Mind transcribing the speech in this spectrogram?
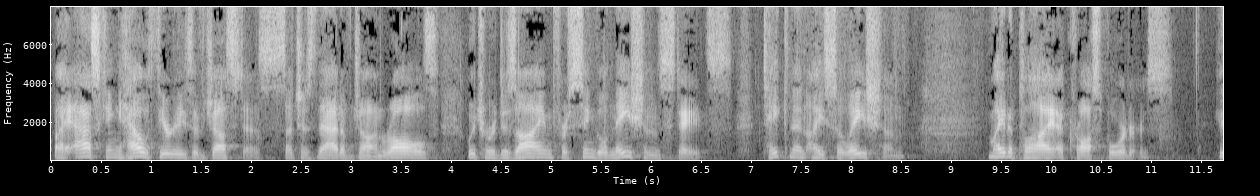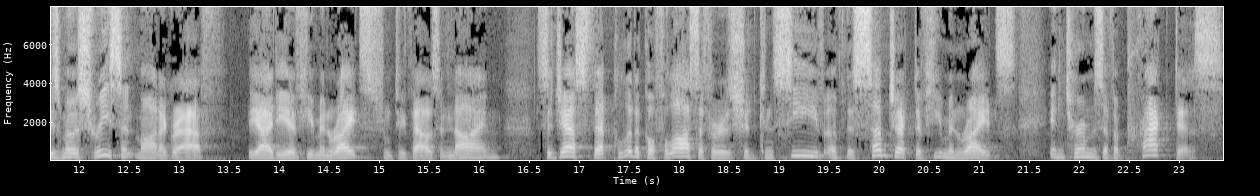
by asking how theories of justice, such as that of John Rawls, which were designed for single nation states, taken in isolation, might apply across borders. His most recent monograph, The Idea of Human Rights, from 2009, suggests that political philosophers should conceive of the subject of human rights in terms of a practice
